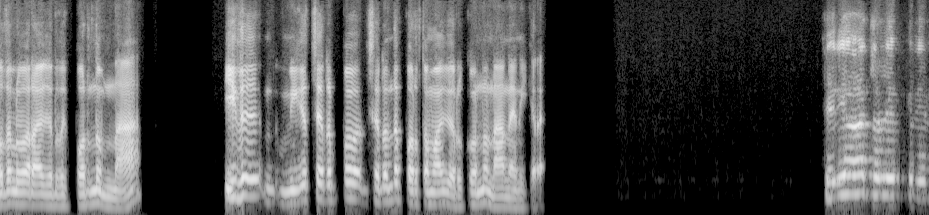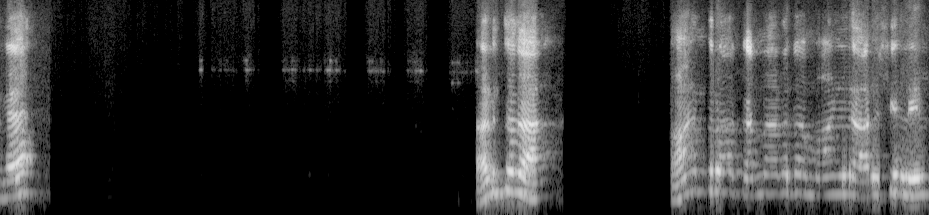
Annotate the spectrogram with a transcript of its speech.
முதல்வராகிறதுக்கு பொருந்தும்னா இது மிகச்சிறப்ப சிறந்த பொருத்தமாக இருக்கும்னு நான் நினைக்கிறேன். சரியாக சொல்லியிருக்கிறீங்க. அடுத்ததா ஆந்திரா கர்நாடகா மாநில அரசியலில்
